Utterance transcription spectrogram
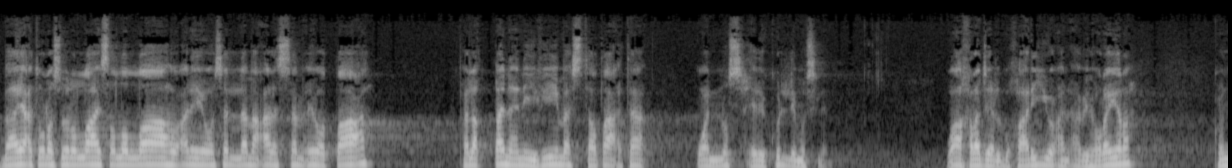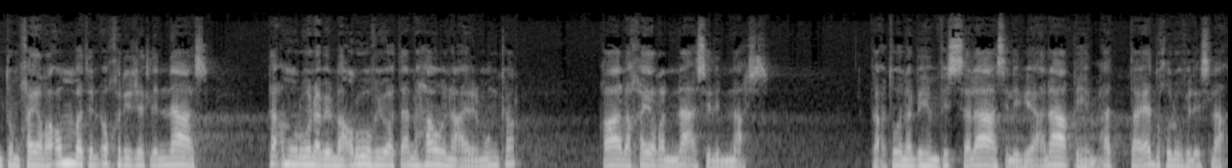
بايعت رسول الله صلى الله عليه وسلم على السمع والطاعة فلقنني فيما استطعت والنصح لكل مسلم. وأخرج البخاري عن أبي هريرة كنتم خير أمة أخرجت للناس تأمرون بالمعروف وتنهون عن المنكر. قال خير الناس للناس تأتون بهم في السلاسل في أعناقهم حتى يدخلوا في الإسلام.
